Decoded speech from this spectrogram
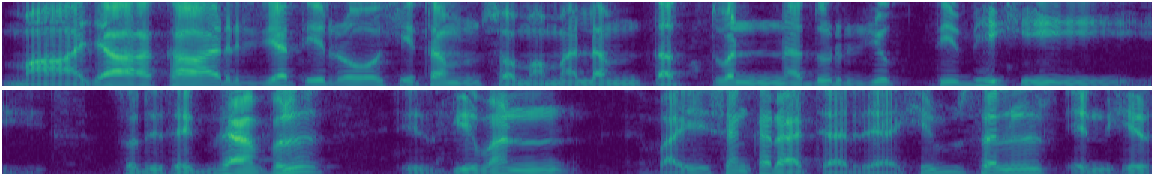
मायाकार्यतिरोहितम् स्वममलम् तत्त्वन्न दुर्युक्तिभिः। So this example is given by shankaracharya himself in his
